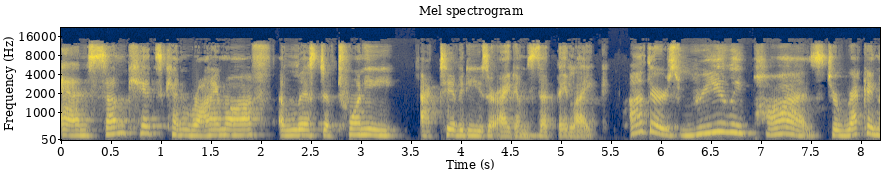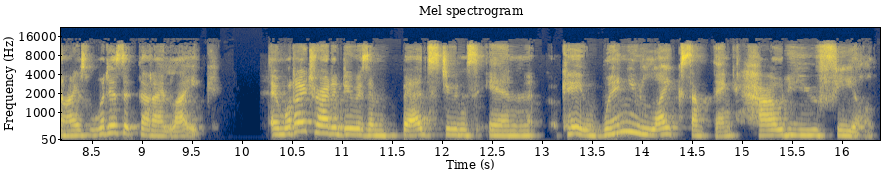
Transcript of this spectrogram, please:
And some kids can rhyme off a list of 20 activities or items that they like. Others really pause to recognize what is it that i like. And what i try to do is embed students in okay when you like something how do you feel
